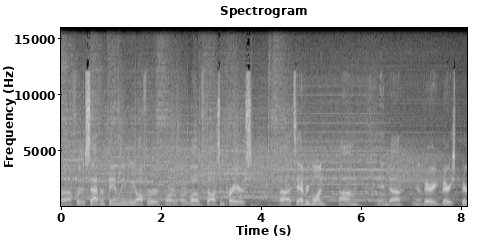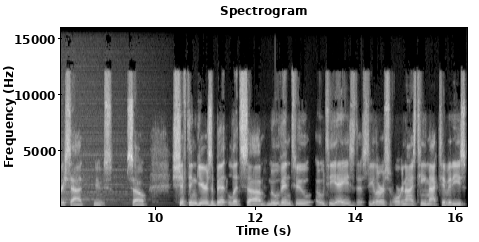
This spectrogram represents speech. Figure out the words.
uh, for the Savran family, we offer our, our love, thoughts, and prayers uh, to everyone. Um, and uh, you know, very, very, very sad news. So, shifting gears a bit, let's uh, move into OTAs, the Steelers organized team activities.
